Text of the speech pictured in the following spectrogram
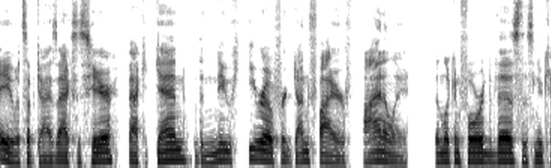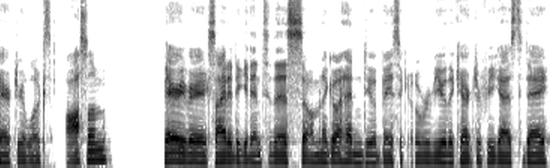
Hey, what's up guys? Axis here, back again with a new hero for Gunfire, finally. Been looking forward to this. This new character looks awesome. Very, very excited to get into this, so I'm going to go ahead and do a basic overview of the character for you guys today.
